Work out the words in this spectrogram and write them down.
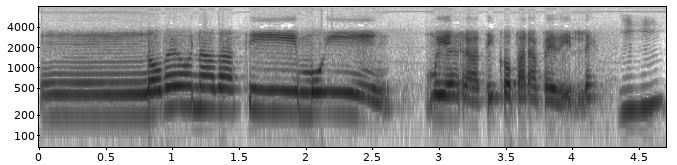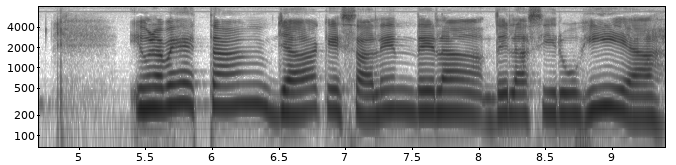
Mm, no veo nada así muy muy errático para pedirle. Y una vez están ya que salen de la, de la cirugía,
